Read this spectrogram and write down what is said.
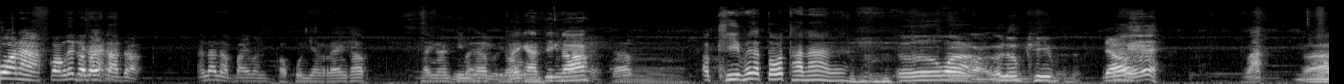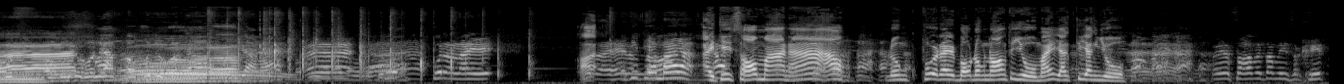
วัวน่ะกล่องเล็กกับใบตัดอะอันนั้นอะใบมันขอบคุณอย่างแรงครับ ใช้งานจริงครับพี่น้อใช้งานจริงเนาะครับ เอาครีมให้จะโต๊ดทาหน้าเลยเออว่ะเออลืมครีม เดี๋ยวโอเครักอ่าขอบคุณทุกคนครับขอบคุณทุกคนครับทุกอย่างนะพูดอะไรอะที่เตรียมมาอะไอที่ซ้อมมานะ เอาลุงพูดอะไรบอกน้องๆที่อยู่ไหมยังที่ยังอยู่ไม่ซ้อมไม่ต้องมีสคริปต์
